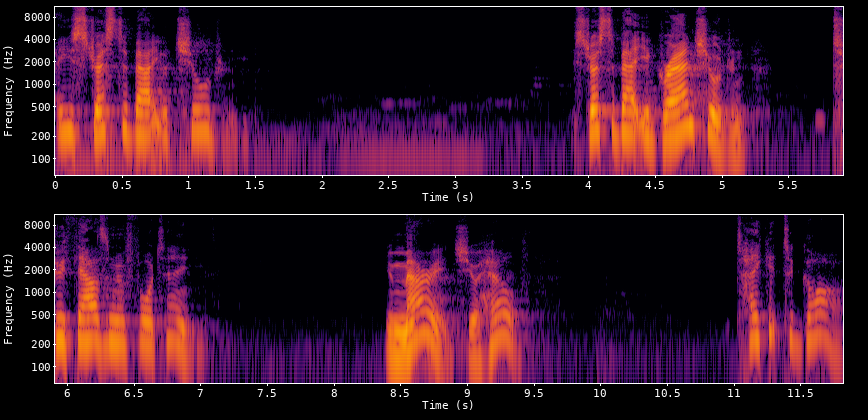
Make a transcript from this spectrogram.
Are you stressed about your children? Are stressed about your grandchildren? 2014. Your marriage, your health. Take it to God.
